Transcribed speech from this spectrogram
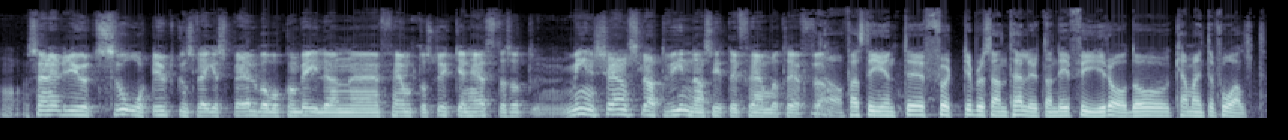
Ja, sen är det ju ett svårt utgångsläge spelbar bakom bilen, 15 eh, stycken hästar. Så att min känsla att vinna sitter i främre träffen. Ja, fast det är ju inte 40% heller, utan det är fyra och då kan man inte få allt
